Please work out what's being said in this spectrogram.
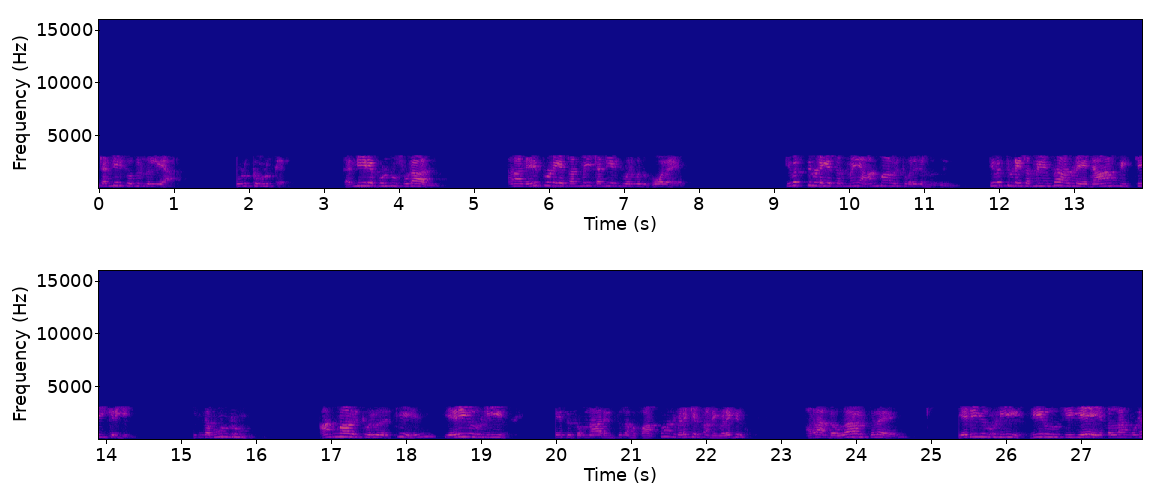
தண்ணீருக்கு வந்துடுது இல்லையா? முழுக்க முழுக்க. தண்ணீர் எப்பொழுதும் சுடாது. ஆனால் நெருப்பினுடைய தன்மை தண்ணீருக்கு வருவது போல சிவத்தினுடைய தன்மை ஆன்மாவிற்கு வருகின்றது சிவத்தினுடைய தன்மை என்றால் அதனுடைய ஞானம் இச்சை கிரியை. இந்த மூன்றும் ஆன்மாவிற்கு வருவதற்கு எரியுறு நீர் என்று சொன்னார் என்று நம்ம பார்த்தோம். அது விளக்கிருக்கோம் அன்னைக்கு விளக்கிருக்கும் ஆனால் அந்த உதாரணத்துல எரியுறு நீர் நீருறு தீயே என்றெல்லாம் கூட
